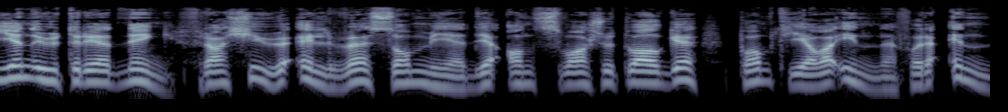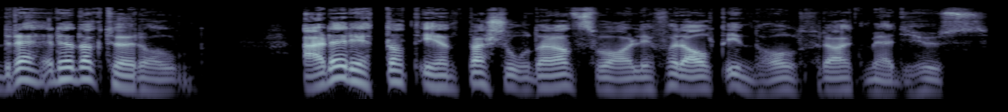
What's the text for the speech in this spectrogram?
I en utredning fra 2011 som Medieansvarsutvalget på om tida var inne for å endre redaktørrollen, er det rett at én person er ansvarlig for alt innhold fra et mediehus.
